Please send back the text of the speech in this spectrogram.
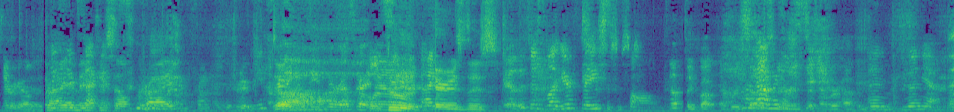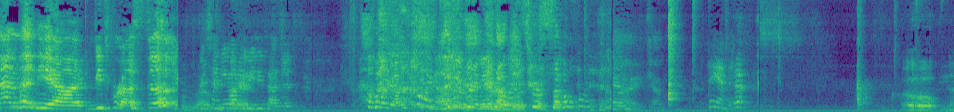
There we go. Try to make seconds. yourself cry in front of the group. You're taking deep for us right Let's now. Dude, there is this. Just let your face fall. Think about every oh sad we're experience that ever happened to And you. then, yeah. And then, yeah, be depressed. Pretend you want a beauty pageant. oh my god. Oh my god. I've been doing this for so long. Damn it. Oh. No.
